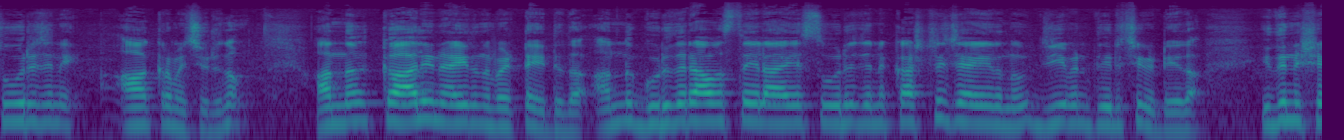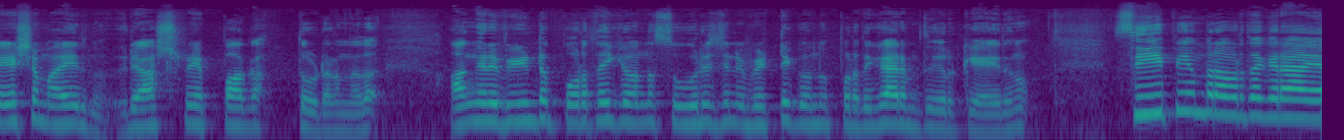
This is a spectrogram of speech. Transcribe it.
സൂരജിനെ ആക്രമിച്ചിരുന്നു. അന്ന് കാലിനായിരുന്നു വെട്ടേറ്റത്. അന്ന് ഗുരുതരാവസ്ഥയിലായ സൂരജിനെ കഷ്ടിച്ചായിരുന്നു ജീവൻ തിരിച്ചു കിട്ടിയത്. ഇതിനുശേഷമായിരുന്നു രാഷ്ട്രീയ പക തുടർന്നത്. അങ്ങനെ വീണ്ടും പുറത്തേക്ക് വന്ന സൂരജിനെ വെട്ടിക്കൊന്ന് പ്രതികാരം തീർക്കുകയായിരുന്നു. സി പി എം പ്രവർത്തകരായ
